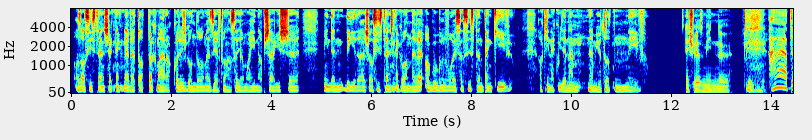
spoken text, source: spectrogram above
az asszisztenseknek nevet adtak már akkor, és gondolom ezért van az, hogy a mai napság is minden digitális asszisztensnek van neve a Google Voice Assistenten kívül, akinek ugye nem, nem jutott név. És hogy ez mind nő. Mind. Hát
